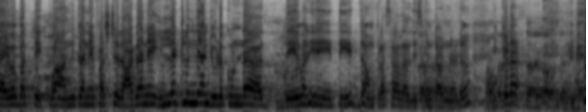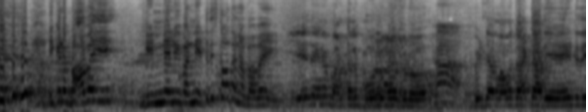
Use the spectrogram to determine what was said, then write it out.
దైవభక్తి ఎక్కువ. అందుకనే ఫస్ట్ రాగానే ఇల్లు ఎట్లుంది అని చూడకుండా దేవుని తీర్థం ప్రసాదాలు తీసుకుంటా ఉన్నాడు. ఇక్కడ ఇక్కడ బాబాయ్ గిన్నెలు ఇవన్నీ ఎట్టు తీసుకుపోతానా బాబాయ్? ఏదైనా వంటలు బోళ్ళు మోసుడు. బిడ్డ మమత అది ఏంటిది?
